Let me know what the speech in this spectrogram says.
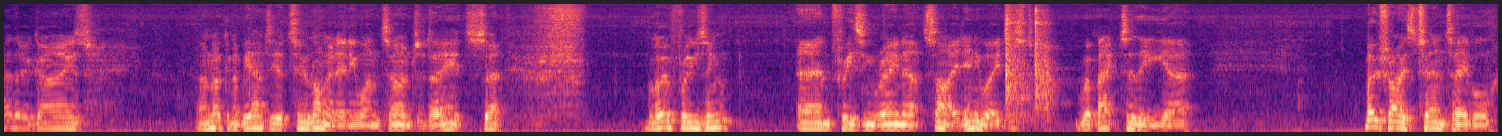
Hi there guys. I'm not going to be out here too long at any one time today. It's uh, below freezing and freezing rain outside. Anyway, just we're back to the uh, motorized turntable.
